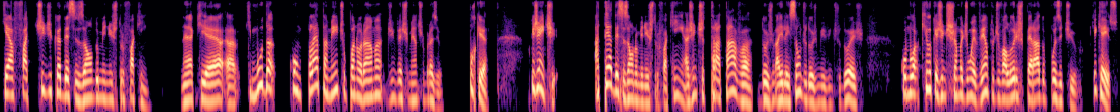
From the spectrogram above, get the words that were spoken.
que é a fatídica decisão do ministro Faquim, né, que é que muda completamente o panorama de investimentos no Brasil. Por quê? Porque, gente, até a decisão do ministro Faquim, a gente tratava a eleição de 2022 como aquilo que a gente chama de um evento de valor esperado positivo. O que, que é isso?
